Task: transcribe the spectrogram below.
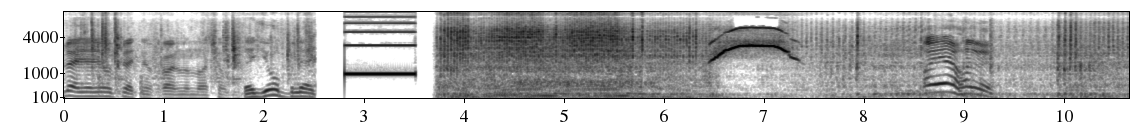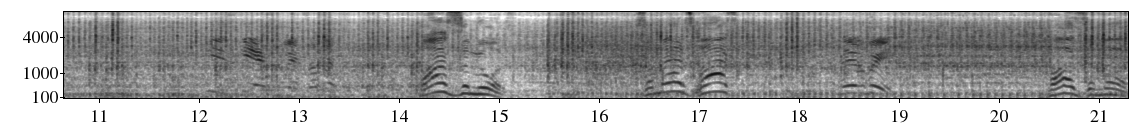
Бля, я його опять неправильно почав. Да ёб, блядь. Газ замерз. Газ. не рви. Газ замерз.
